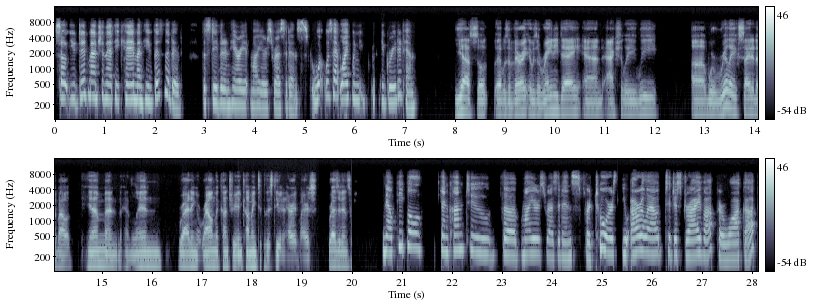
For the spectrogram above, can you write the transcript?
So you did mention that he came and he visited the Stephen and Harriet Myers residence. What was that like when you, you greeted him? Yeah, so that was a very it was a rainy day and actually we uh, were really excited about him and and Lynn riding around the country and coming to the Stephen and Harriet Myers residence. Now people can come to the Myers residence for tours, you are allowed to just drive up or walk up.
